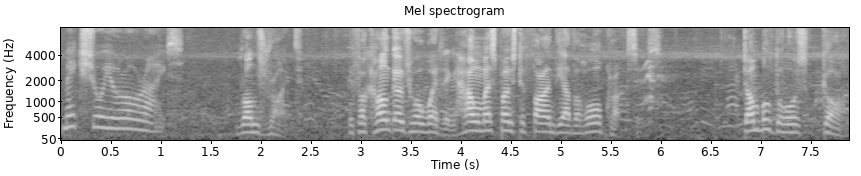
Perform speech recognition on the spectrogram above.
Make sure you're all right. Ron's right. If I can't go to a wedding, how am I supposed to find the other Horcruxes? Dumbledore's gone.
